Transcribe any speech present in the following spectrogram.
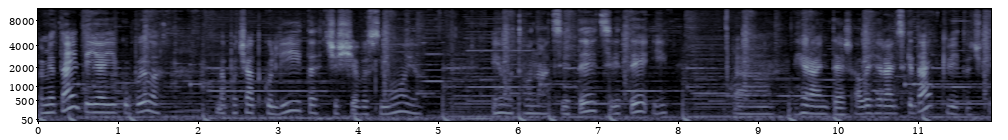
Пам'ятаєте, я її купила на початку літа чи ще весною. І от вона цвіте, цвіте і е, герань теж. Але герань скидає квіточки,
